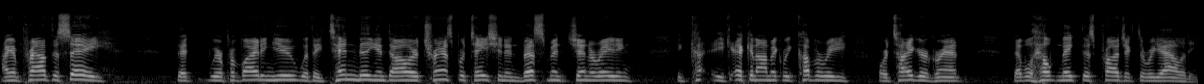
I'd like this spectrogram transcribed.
I am proud to say that we're providing you with a $10 million transportation investment generating economic recovery or Tiger grant that will help make this project a reality.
